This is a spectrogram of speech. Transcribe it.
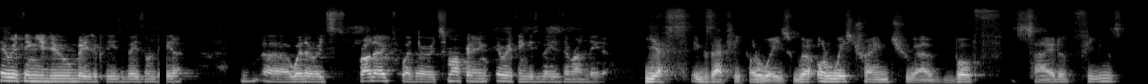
everything you do basically is based on data, uh, whether it's product, whether it's marketing, everything is based around data. Yes, exactly. Always, we're always trying to have both side of things,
